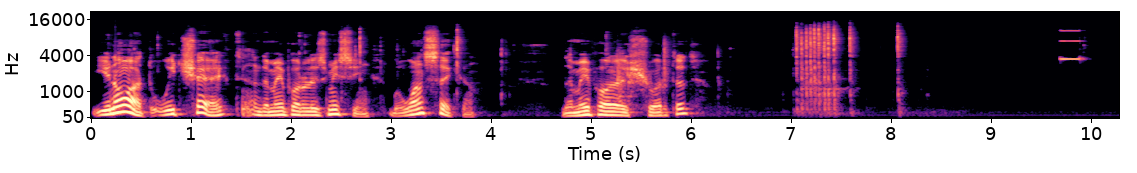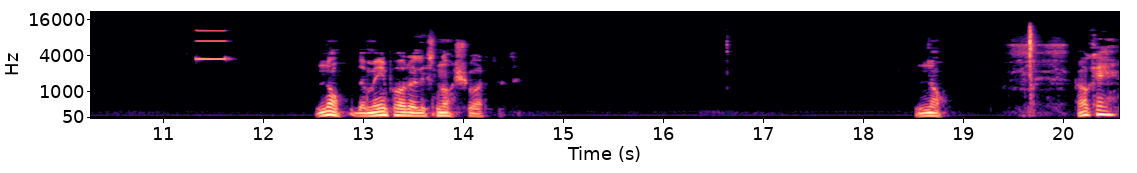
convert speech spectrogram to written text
You know what? We checked and the main power rail is missing. But one second. The main power rail is shorted No, the main rail is not shorted. No. Okay.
